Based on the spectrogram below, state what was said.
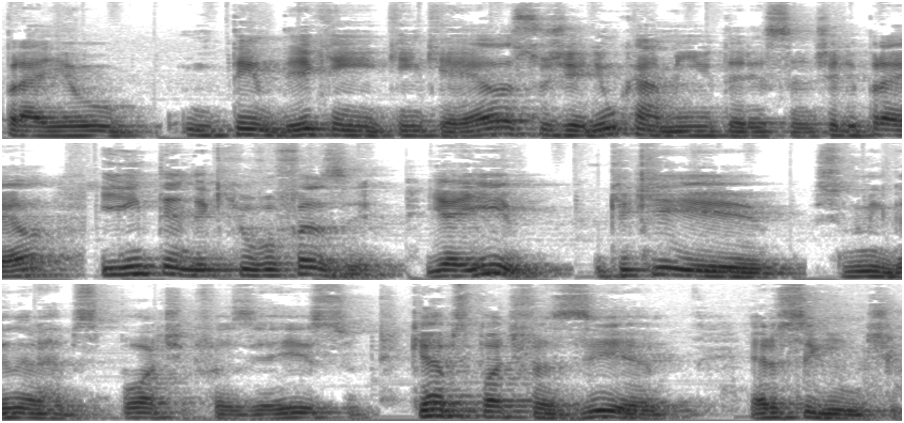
para eu entender quem, quem que é ela, sugerir um caminho interessante ali para ela e entender o que, que eu vou fazer. E aí o que que, se não me engano, era a HubSpot que fazia isso? O que a HubSpot fazia era o seguinte:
